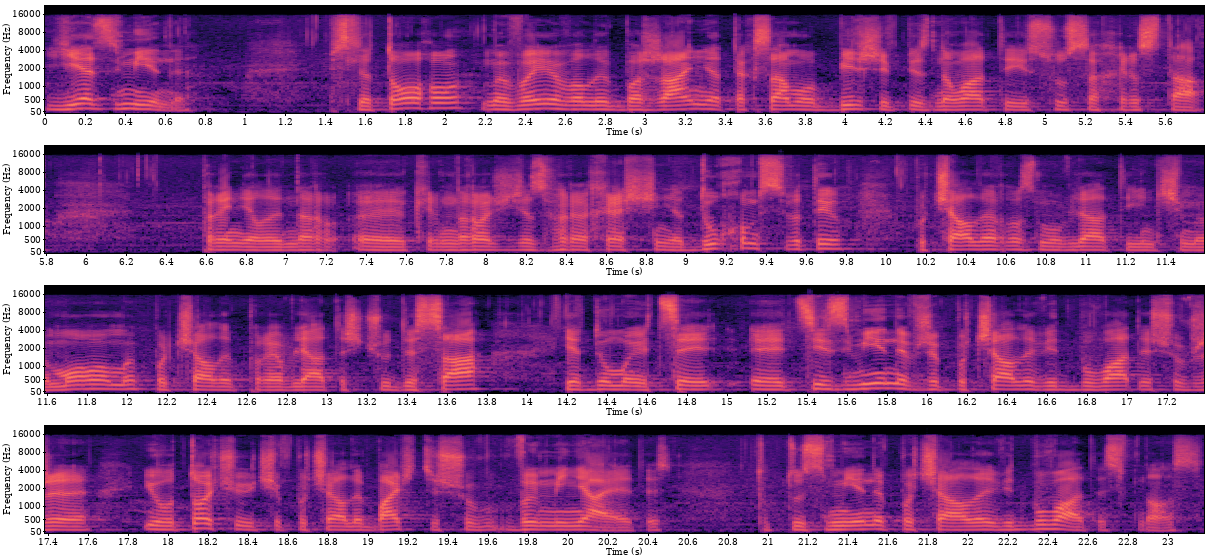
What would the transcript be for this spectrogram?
є зміни. Після того ми виявили бажання так само більше пізнавати Ісуса Христа. Прийняли е, крім народження згори хрещення Духом Святим, почали розмовляти іншими мовами, почали проявляти чудеса. Я думаю, це, е, ці зміни вже почали відбувати, що вже і оточуючі почали бачити, що ви міняєтесь. Тобто зміни почали відбуватись в нас.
